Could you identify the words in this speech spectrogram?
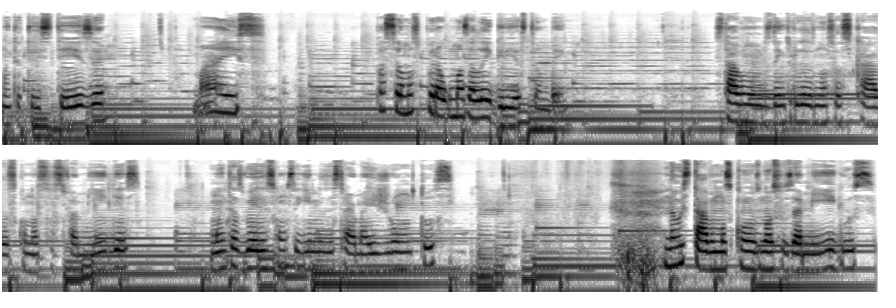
muita tristeza, mas passamos por algumas alegrias também. Estávamos dentro das nossas casas com nossas famílias. Muitas vezes conseguimos estar mais juntos. Não estávamos com os nossos amigos,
